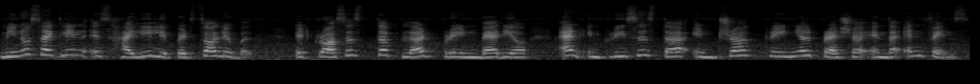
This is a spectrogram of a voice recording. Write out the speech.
Minocycline is highly lipid soluble. It crosses the blood-brain barrier and increases the intracranial pressure in the infants,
